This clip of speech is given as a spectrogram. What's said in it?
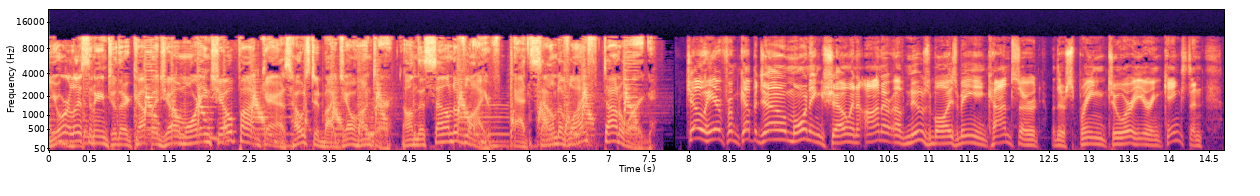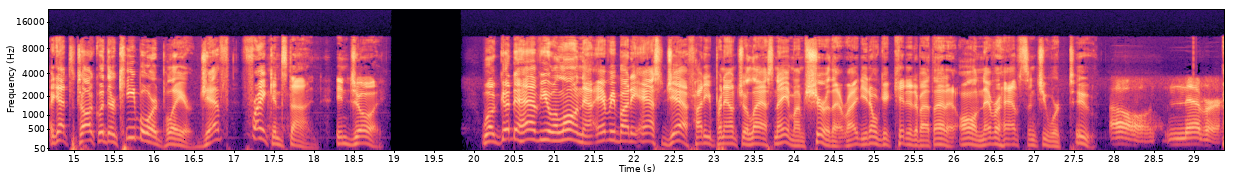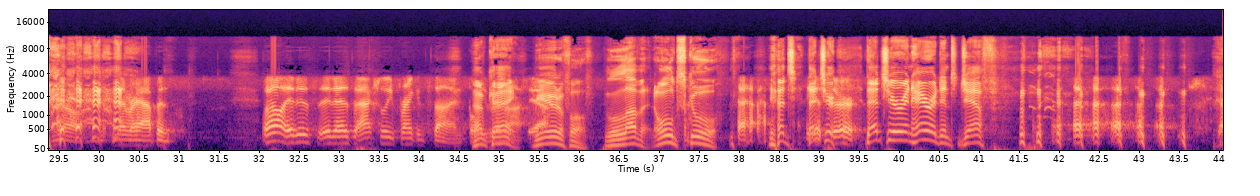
You're listening to the Cup of Joe Morning Show podcast, hosted by Joe Hunter on the Sound of Life at soundoflife.org. Joe here from Cup of Joe Morning Show in honor of Newsboys being in concert with their spring tour here in Kingston. I got to talk with their keyboard player, Jeff Frankenstein. Enjoy. Well, good to have you along. Now, everybody asks Jeff, how do you pronounce your last name? I'm sure of that, right? You don't get kidded about that at all. Never have since you were two. Oh, never. No, n- never happened. Well, it is. It is actually Frankenstein. believe it or Okay, yeah. beautiful. Love it. Old school. that's that's Yes, your sir. that's your inheritance, Jeff. Got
